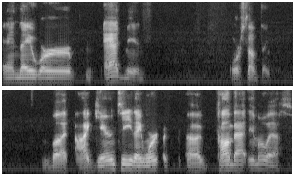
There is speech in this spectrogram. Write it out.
and they were admin or something, but I guarantee they weren't a, a combat MOS.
